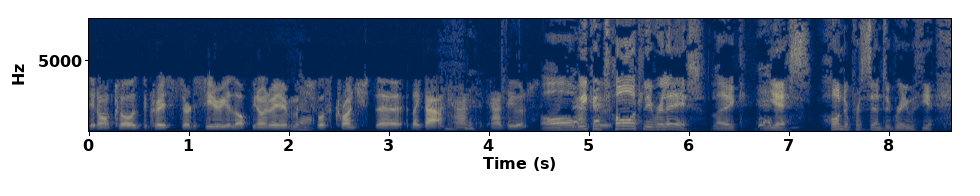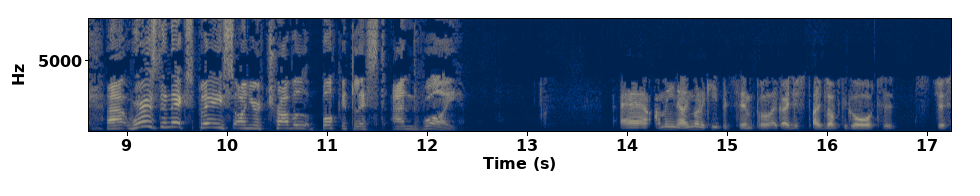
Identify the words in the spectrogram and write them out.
they don't close the crisps or the cereal up. You know what I mean? No. You're supposed to crunch the like that. I can't, I can't do it. Oh, we Can't it. totally relate. Like, yes, 100% agree with you. Uh, where's the next place on your travel bucket list and why? Uh, I mean, I'm going to keep it simple. Like, I just, I'd love to go to just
